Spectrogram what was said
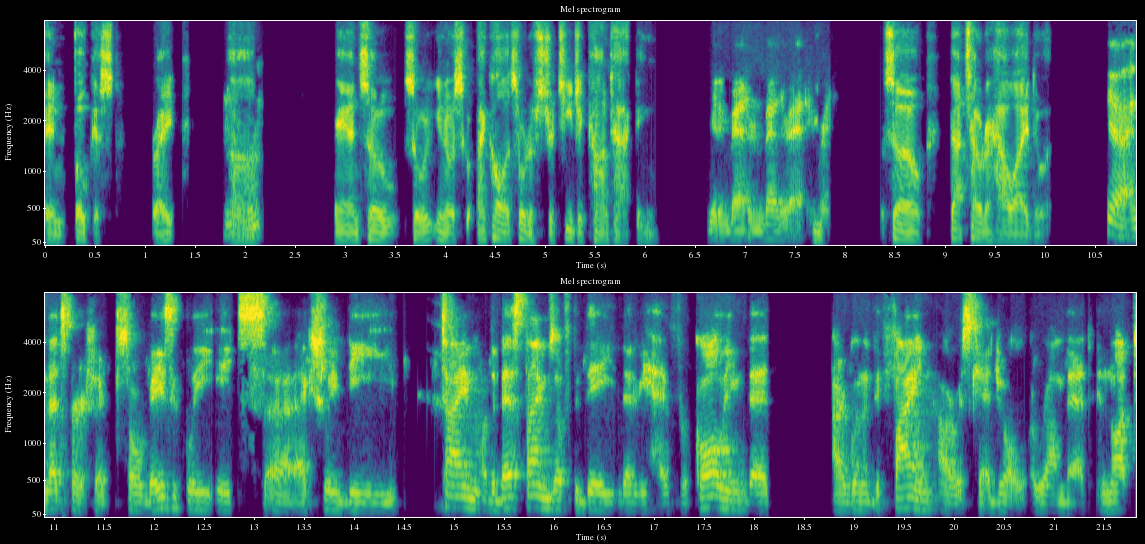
and focused right mm-hmm. um, and so so you know i call it sort of strategic contacting. Getting better and better at it right? So that's how to how i do it. Yeah and that's perfect. So basically it's uh, actually the time or the best times of the day that we have for calling that are going to define our schedule around that and not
